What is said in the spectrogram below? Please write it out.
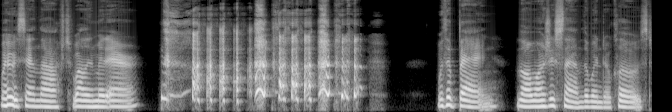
Wei Wuxian laughed while in midair. With a bang, Lan Wangji slammed the window closed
